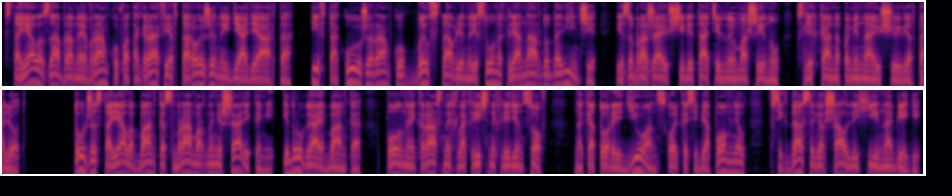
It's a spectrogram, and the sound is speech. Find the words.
стояла забранная в рамку фотография второй жены дяди Арта, и в такую же рамку был вставлен рисунок Леонардо да Винчи, изображающий летательную машину, слегка напоминающую вертолет. Тут же стояла банка с мраморными шариками и другая банка, полная красных лакричных леденцов, на которые Дьюан, сколько себя помнил, всегда совершал лихие набеги.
